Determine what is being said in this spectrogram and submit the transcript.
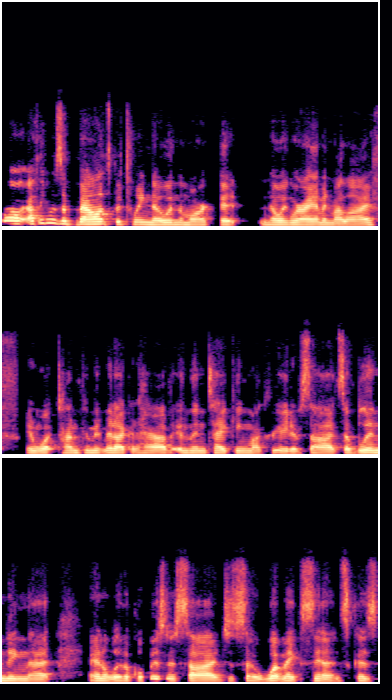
Well, I think it was a balance between knowing the market knowing where I am in my life and what time commitment I could have, and then taking my creative side. So blending that analytical business side, just so what makes sense, because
